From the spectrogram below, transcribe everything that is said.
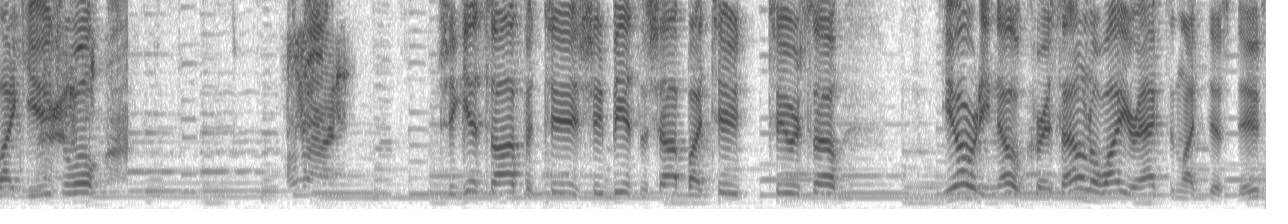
Like usual. Hold on. She gets off at 2. She'd be at the shop by 2, 2 or so. You already know, Chris. I don't know why you're acting like this, dude.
